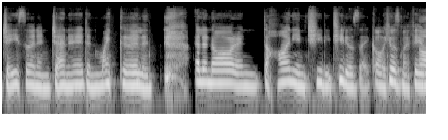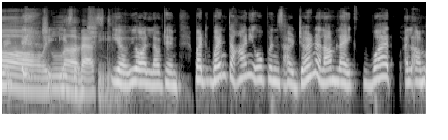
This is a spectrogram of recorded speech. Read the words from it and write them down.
Jason and Janet and Michael and Eleanor and Tahani and Chidi. Chidi was like, oh, he was my favorite. Oh, She- he's the best. cheese. Yeah, we all loved him. But when Tahani opens her journal, I'm like, what? I'm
